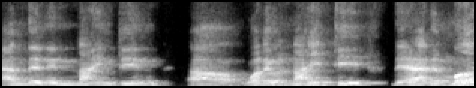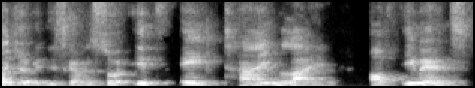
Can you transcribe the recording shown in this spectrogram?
And then in 19 uh, whatever 90 they had a merger with this company so it's a timeline of events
